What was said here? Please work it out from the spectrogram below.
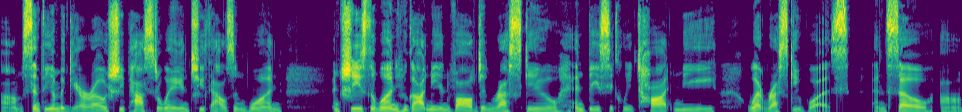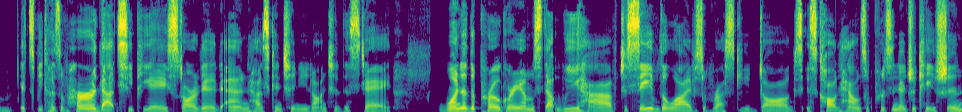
um, Cynthia Magaro. She passed away in 2001. And she's the one who got me involved in rescue and basically taught me what rescue was. And so um, it's because of her that CPA started and has continued on to this day. One of the programs that we have to save the lives of rescued dogs is called Hounds of Prison Education,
